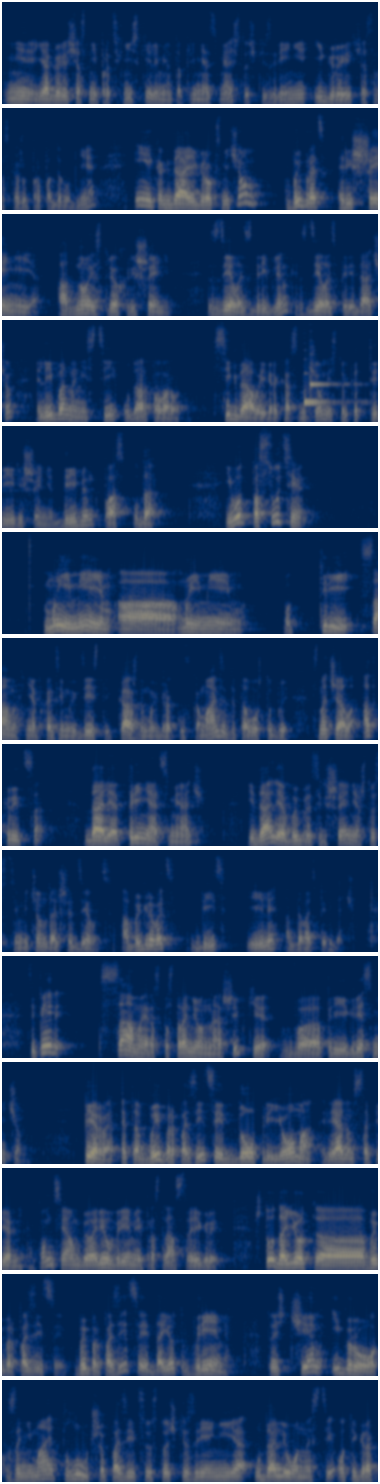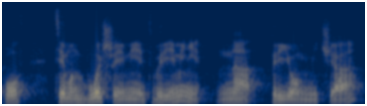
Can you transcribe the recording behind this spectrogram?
Не, я говорю сейчас не про технический элемент, а принять мяч с точки зрения игры. Сейчас расскажу про подробнее. И когда игрок с мячом, выбрать решение, одно из трех решений сделать дриблинг, сделать передачу, либо нанести удар по воротам. Всегда у игрока с мячом есть только три решения. Дриблинг, пас, удар. И вот по сути мы имеем, а, мы имеем вот три самых необходимых действий каждому игроку в команде для того, чтобы сначала открыться, далее принять мяч и далее выбрать решение, что с этим мячом дальше делать. Обыгрывать, бить или отдавать передачу. Теперь самые распространенные ошибки в, при игре с мячом. Первое – это выбор позиции до приема рядом с соперником. Помните, я вам говорил время и пространство игры. Что дает э, выбор позиции? Выбор позиции дает время. То есть чем игрок занимает лучше позицию с точки зрения удаленности от игроков, тем он больше имеет времени на прием мяча,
